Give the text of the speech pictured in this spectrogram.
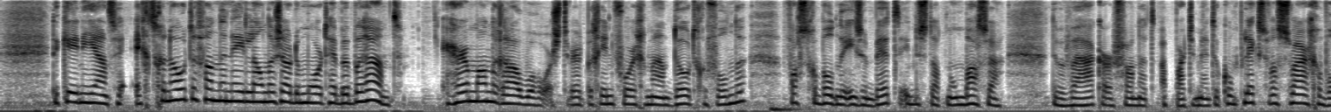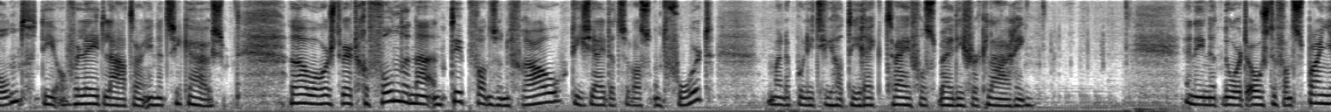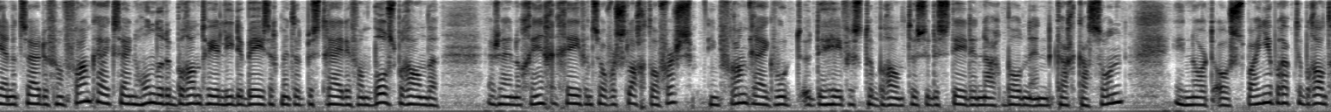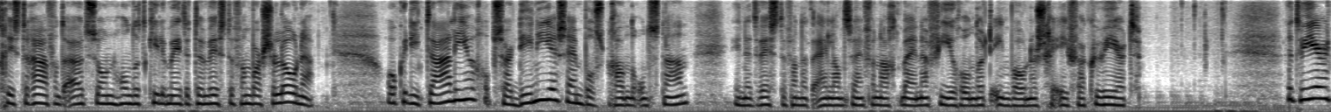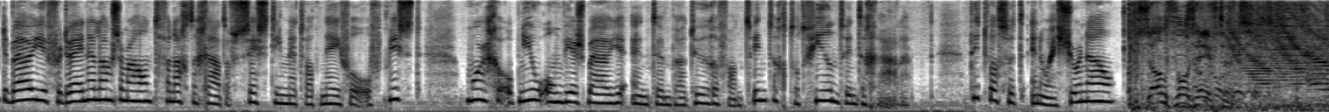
De Keniaanse echtgenote van de Nederlander zou de moord hebben beraamd. Herman Rauwehorst werd begin vorige maand doodgevonden... vastgebonden in zijn bed in de stad Mombasa. De bewaker van het appartementencomplex was zwaar gewond. Die overleed later in het ziekenhuis. Rauwehorst werd gevonden na een tip van zijn vrouw... die zei dat ze was ontvoerd. Maar de politie had direct twijfels bij die verklaring. En in het noordoosten van Spanje en het zuiden van Frankrijk zijn honderden brandweerlieden bezig met het bestrijden van bosbranden. Er zijn nog geen gegevens over slachtoffers. In Frankrijk woedt de hevigste brand tussen de steden Narbonne en Carcassonne. In Noordoost-Spanje brak de brand gisteravond uit zo'n 100 kilometer ten westen van Barcelona. Ook in Italië, op Sardinië, zijn bosbranden ontstaan. In het westen van het eiland zijn vannacht bijna 400 inwoners geëvacueerd. Het weer, de buien verdwijnen langzamerhand. Vannacht een graad of 16 met wat nevel of mist. Morgen opnieuw onweersbuien en temperaturen van 20 tot 24 graden. Dit was het NOS Journaal. Zandvoort heeft het.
